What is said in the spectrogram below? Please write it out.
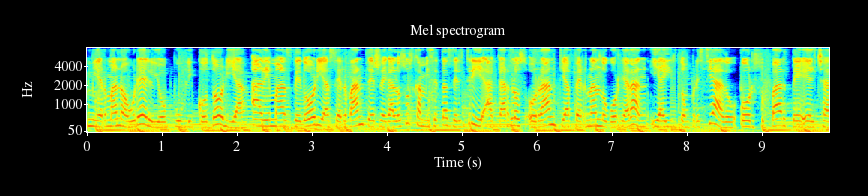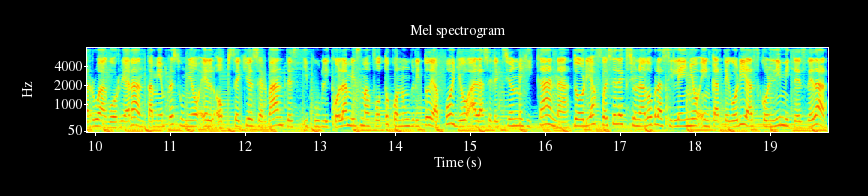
Mi hermano Aurelio publicó Doria. Además de Doria, Cervantes regaló sus camisetas del Tri a Carlos Orrantia, Fernando Gorriarán y Ayrton Preciado. Por su parte, el charrúa Gorriarán también presumió el obsequio de Cervantes y publicó la misma foto con un grito de apoyo a la selección mexicana. Doria fue seleccionado brasileño en categorías con límites de edad,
